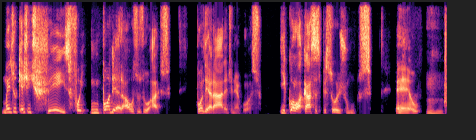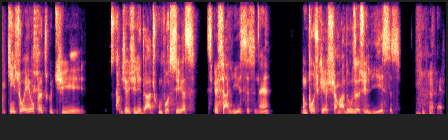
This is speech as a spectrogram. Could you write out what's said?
Mas o que a gente fez foi empoderar os usuários, ponderar a área de negócio e colocar essas pessoas juntos. É, uhum. Quem sou eu para discutir de agilidade com vocês? especialistas, né? Num podcast chamado Os Agilistas.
